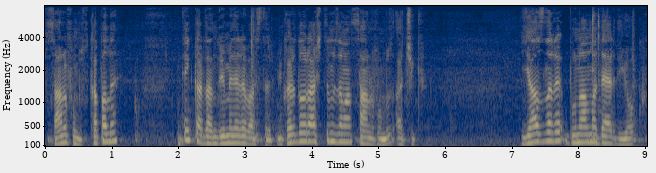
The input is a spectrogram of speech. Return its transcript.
sunroofumuz kapalı. Tekrardan düğmelere bastırıp yukarı doğru açtığımız zaman sunroofumuz açık. Yazları bunalma derdi yok.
